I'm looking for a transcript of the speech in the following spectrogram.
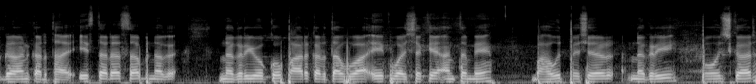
ग्रहण करता है। इस तरह सब नग, नगरियों को पार करता हुआ एक वर्ष के अंत में बहुत पेशर नगरी पहुंचकर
